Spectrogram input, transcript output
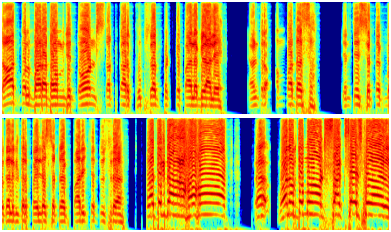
सात बॉल बारा धाव म्हणजे दोन षटकार खूपसूरत फटके पाहायला मिळाले. त्यानंतर अंबादास यांचे षटक बघायला गेलं तर पहिलं षटक पारीचं दुसरं. प्रत्येकदा one of the most successful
